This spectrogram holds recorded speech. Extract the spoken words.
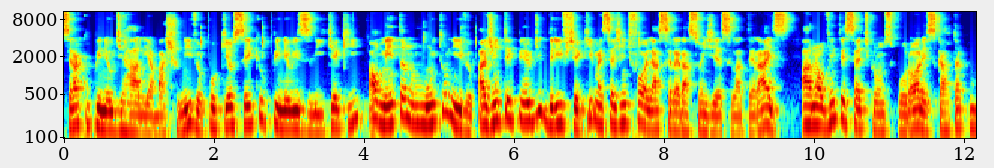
Será que o pneu de rally abaixa o nível? Porque eu sei que o pneu slick aqui aumenta muito o nível. A gente tem pneu de drift aqui, mas se a gente for olhar acelerações de S laterais, a 97 km por hora, esse carro está com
